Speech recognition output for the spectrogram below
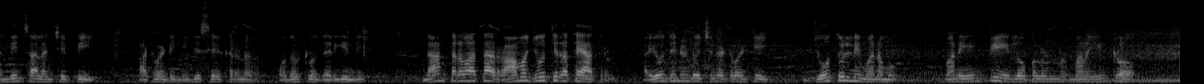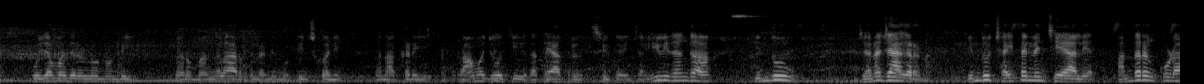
అందించాలని చెప్పి అటువంటి నిధి సేకరణ మొదట్లో జరిగింది. దాని తర్వాత రామజ్యోతి రథయాత్రలు అయోధ్య నుండి వచ్చినటువంటి జ్యోతుల్ని మనము మన ఇంటి లోపల ఉన్న మన ఇంట్లో పూజా మందిరంలో నుండి మనం మంగళహారతులన్నీ ముట్టించుకొని మన అక్కడి రామజ్యోతి రథయాత్రలు స్వీకరించాలి. ఈ విధంగా హిందూ జనజాగరణ హిందూ చైతన్యం చేయాలి. అందరం కూడా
